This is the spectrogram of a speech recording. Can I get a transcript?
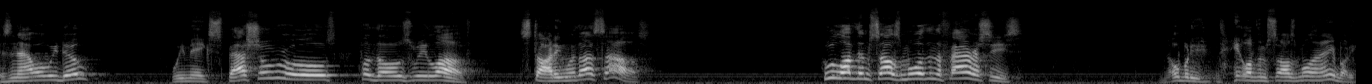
Isn't that what we do? We make special rules for those we love, starting with ourselves. Who love themselves more than the Pharisees? Nobody. They love themselves more than anybody.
